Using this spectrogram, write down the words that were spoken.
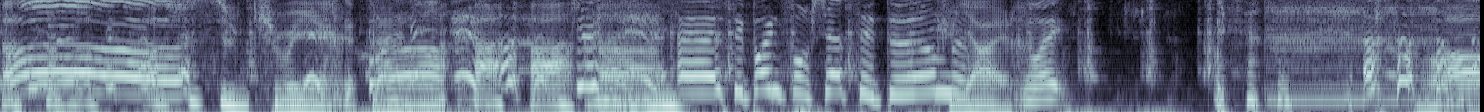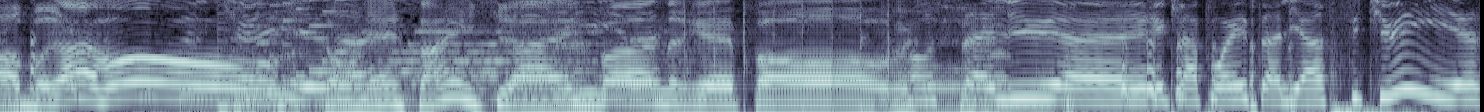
Ah, je suis sur le cuir. Euh, c'est pas une fourchette, c'est une... Cuillère. Oui. Ah, bravo! Cuir. Combien? Cinq? Cinq bonnes réponses. On salue euh, Éric Lapointe alias Ti-Cuir.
